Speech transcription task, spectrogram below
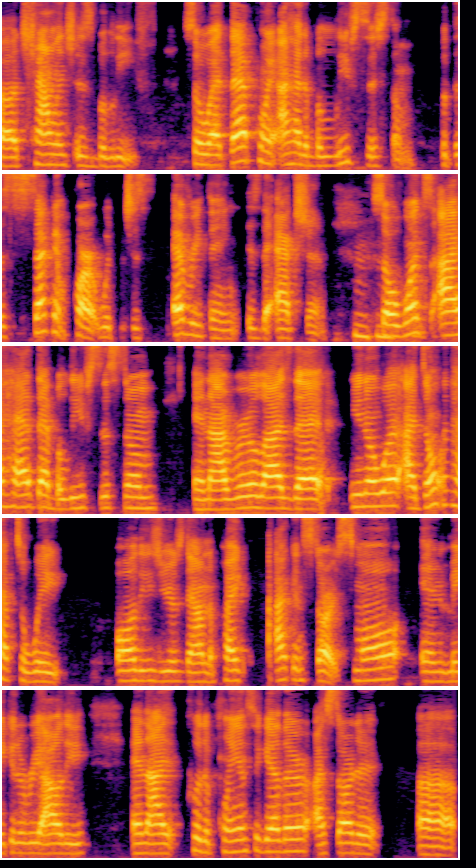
uh, challenge is belief. So at that point I had a belief system. But the second part which is everything is the action. Mm-hmm. So once I had that belief system and I realized that, you know what, I don't have to wait all these years down the pike. I can start small and make it a reality. And I put a plan together. I started uh,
